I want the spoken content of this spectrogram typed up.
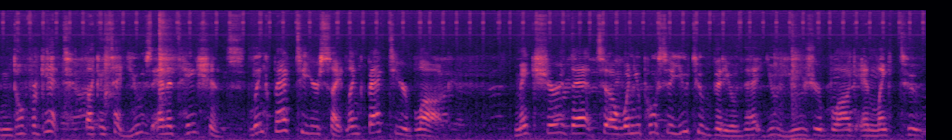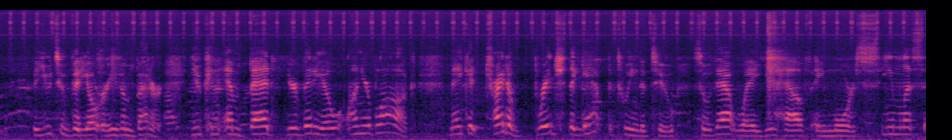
And don't forget, like I said, use annotations. Link back to your site, link back to your blog. Make sure that uh, when you post a YouTube video that you use your blog and link to the YouTube video or even better, you can embed your video on your blog. Make it try to bridge the gap between the two so that way you have a more seamless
